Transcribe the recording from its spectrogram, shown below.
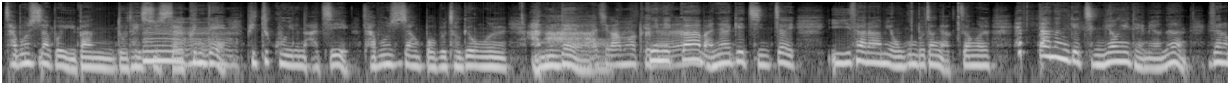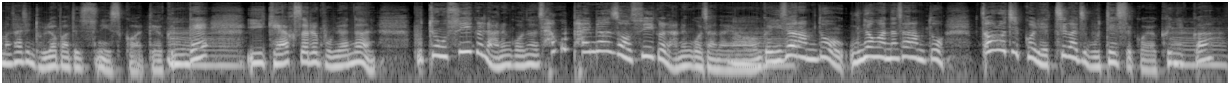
자본시장법 위반도 될수 음, 있어요. 근데 비트코인은 아직 자본시장법을 적용을 안 돼요. 아직 암호화폐는. 그러니까 만약에 진짜 이 사람이 원금보장 약정을 했다는 게 증명이 되면은 이 사람은 사실 돌려받을 수는 있을 것 같아요. 근데 음. 이 계약서를 보면은 보통 수익을 나는 거는 사고 팔면서 수익을 나는 거잖아요. 그러니까 이 사람도 운영하는 사람 도 떨어질 걸 예측하지 못했을 거예요. 그러니까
